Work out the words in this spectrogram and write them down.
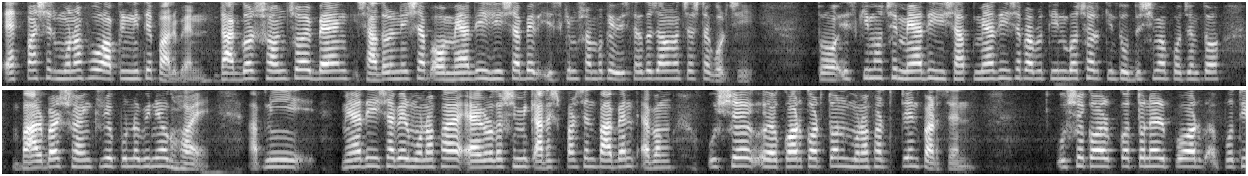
এক মাসের মুনাফাও আপনি নিতে পারবেন। ডাকঘর সঞ্চয় ব্যাংক, সাধারণ হিসাব ও মেয়াদি হিসাবের স্কিম সম্পর্কে বিস্তারিত জানানোর চেষ্টা করছি। তো স্কিম হচ্ছে মেয়াদি হিসাব। মেয়াদি হিসাব আপনার তিন বছর কিন্তু উদ্দেশ্যীমা পর্যন্ত বারবার স্বয়ংক্রিয় পূর্ণ বিনিয়োগ হয়। আপনি মেয়াদি হিসাবের মুনাফা এগারো দশমিক আঠাশ পার্সেন্ট পাবেন এবং উৎস কর কর্তন মুনাফার টেন পার্সেন্ট উৎস, কর কর্তনের পর প্রতি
